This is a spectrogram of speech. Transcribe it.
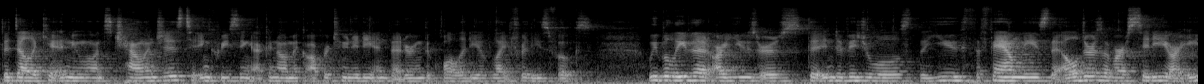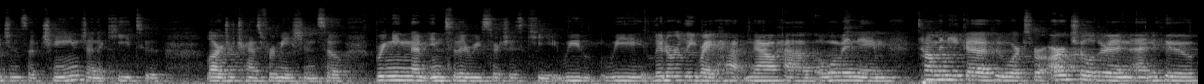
the delicate and nuanced challenges to increasing economic opportunity and bettering the quality of life for these folks. We believe that our users, the individuals, the youth, the families, the elders of our city are agents of change and a key to larger transformation. So bringing them into the research is key. We, we literally right ha- now have a woman named Tamanika who works for our children and who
